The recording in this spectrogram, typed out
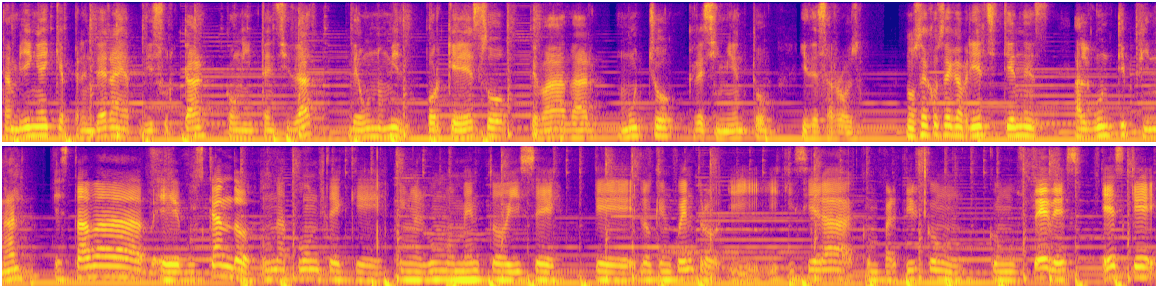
también hay que aprender a disfrutar con intensidad de uno mismo, porque eso te va a dar mucho crecimiento y desarrollo. No sé, José Gabriel, si tienes algún tip final. Estaba eh, buscando un apunte que en algún momento hice que lo que encuentro y, quisiera compartir con, con, ustedes es que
